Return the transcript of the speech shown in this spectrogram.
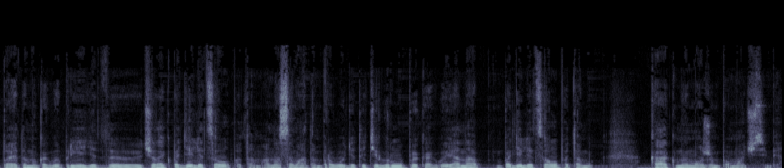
Поэтому как бы приедет э, человек, поделится опытом, она сама там проводит эти группы, как бы, и она поделится опытом, как мы можем помочь себе.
